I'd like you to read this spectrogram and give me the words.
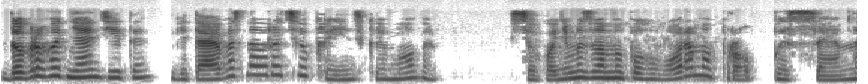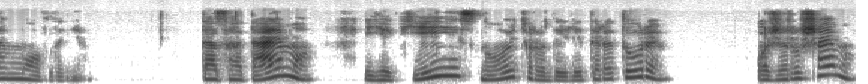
Доброго дня, діти! Вітаю вас на уроці української мови. Сьогодні ми з вами поговоримо про писемне мовлення та згадаємо, які існують роди літератури. Отже, рушаємо.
